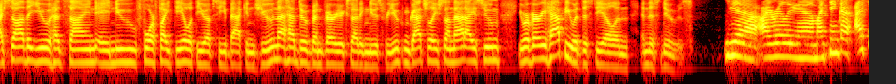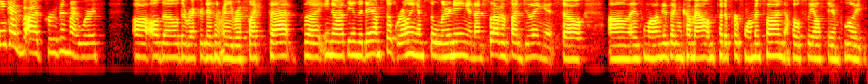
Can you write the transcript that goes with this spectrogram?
I saw that you had signed a new four fight deal with the UFC back in June. That had to have been very exciting news for you. Congratulations on that. I assume you were very happy with this deal and, and this news. Yeah, I really am. I think I, I think I've, proven my worth, uh, although the record doesn't really reflect that. But you know, at the end of the day, I'm still growing, I'm still learning, and I'm still having fun doing it. So um, as long as I can come out and put a performance on, hopefully I'll stay employed.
